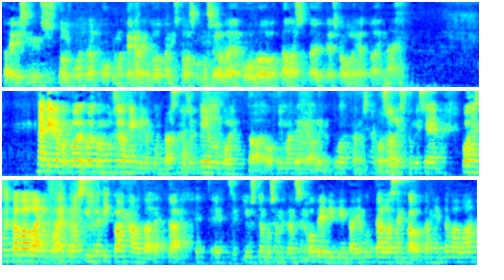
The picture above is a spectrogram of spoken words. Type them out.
tai esimerkiksi jos oli puhuta oppimateriaalien tuottamista, olisiko museolla ja kouluilla tällaista tai yhteisroolia tai näin. Mä en tiedä, voiko museohenkilökuntaa se velvoittaa oppimateriaalin tuottamiseen osallistumiseen. Voihan sitä tavallaan niin ajatella siltäkin kannalta, että, että, että just jonkun semmoisen opevikin tai jonkun tällaisen kautta, niin tavallaan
